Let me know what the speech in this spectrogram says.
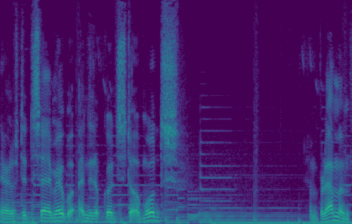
Near enough did the same route, but ended up going to Stutton Woods and Bramham.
